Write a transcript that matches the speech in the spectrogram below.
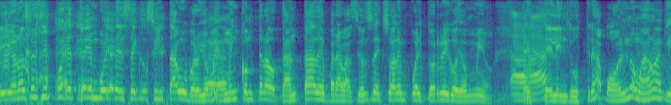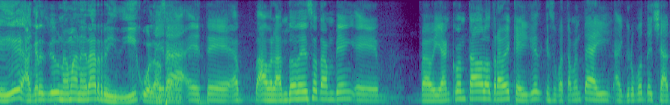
Y yo no sé si es porque estoy envuelta en sexo sin tabú, pero yo me, Ajá. me he encontrado tanta depravación sexual en Puerto Rico, Dios mío. Ajá. Este, la industria porno, mano, aquí ha crecido de una manera ridícula. o sea, este, hab- hablando de eso también, eh, me habían contado la otra vez que, hay, que, que supuestamente hay, hay grupos de chat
